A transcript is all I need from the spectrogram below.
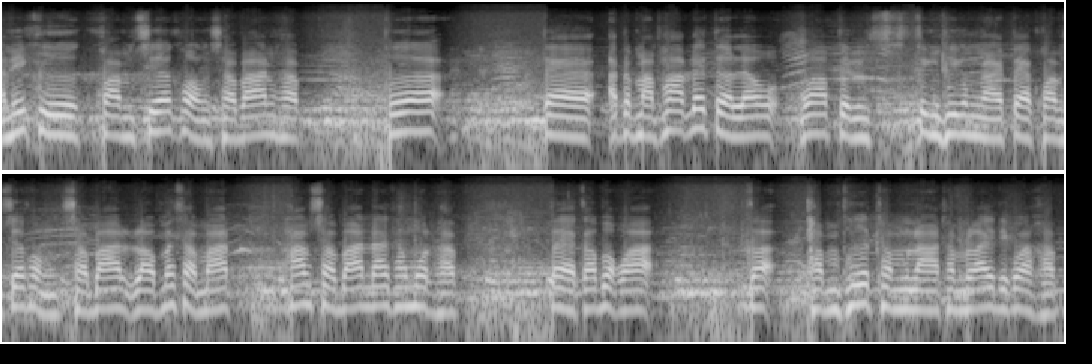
อันนี้คือความเชื่อของชาวบ้านครับ เพื่อแต่อัตมาภาพได้เตือนแล้วว่าเป็นสิ่งที่งมงายแต่ความเชื่อของชาวบ้านเราไม่สามารถห้ามชาวบ้านได้ทั้งหมดครับ แต่ก็บอกว่าก็ทำพืชทำนาทำไร่ดีกว่าครับ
